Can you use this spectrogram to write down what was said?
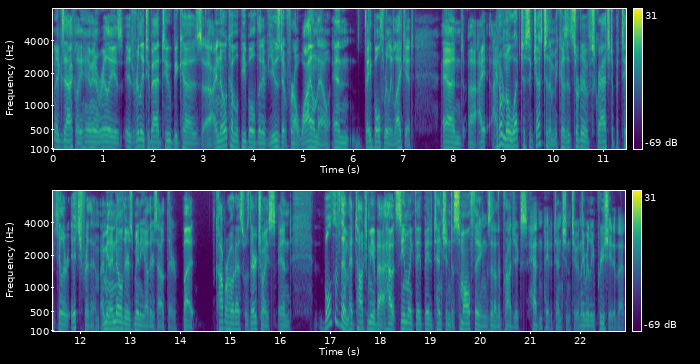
exactly. I mean, it really is. It's really too bad too because uh, I know a couple of people that have used it for a while now, and they both really like it. And uh, I I don't know what to suggest to them because it sort of scratched a particular itch for them. I mean, I know there's many others out there, but Copperhead OS was their choice, and both of them had talked to me about how it seemed like they paid attention to small things that other projects hadn't paid attention to, and they really appreciated that.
